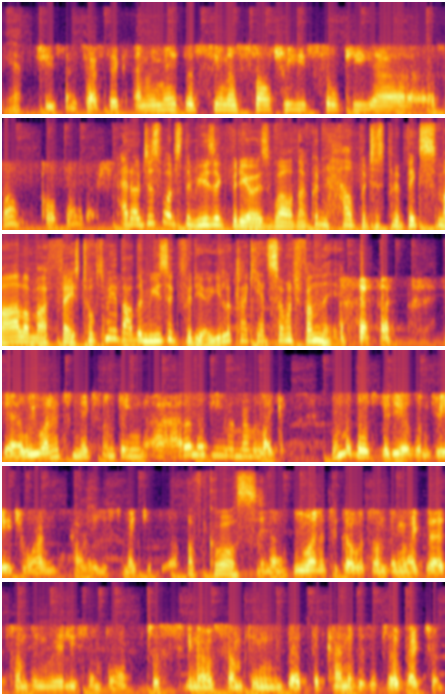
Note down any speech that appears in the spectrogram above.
Yep. She's fantastic. And we made this, you know, sultry, silky uh, song called Paradise. And I just watched the music video as well, and I couldn't help but just put a big smile on my face. Talk to me about the music video. You look like you had so much fun there. yeah, we wanted to make something. I, I don't know if you remember, like, remember those videos on VH1, how they used to make you feel? of course. You know, we wanted to go with something like that, something really simple. Just, you know, something that, that kind of is a throwback to an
